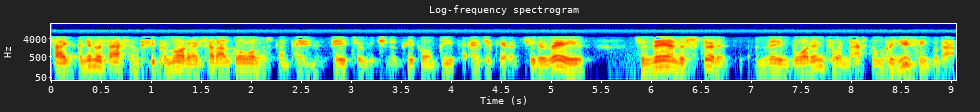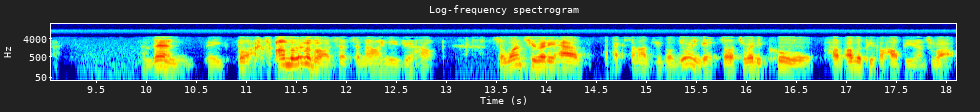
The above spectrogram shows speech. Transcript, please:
So I, I didn't just ask them to promote it. I said our goal of this campaign is A, to reach new people, and B, to educate, and C, to raise. So they understood it, and they bought into it and asked them, what do you think about it? And then they thought, it's unbelievable. I said, so now I need your help. So once you already have X amount of people doing it, so it's already cool to have other people help you as well.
